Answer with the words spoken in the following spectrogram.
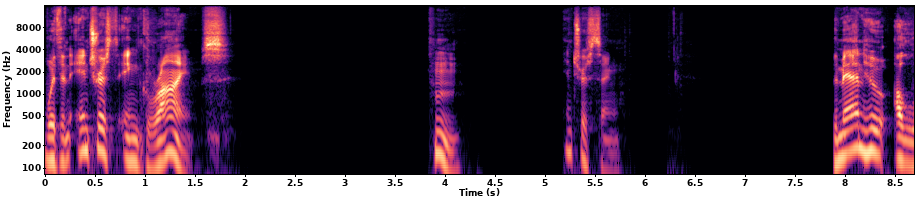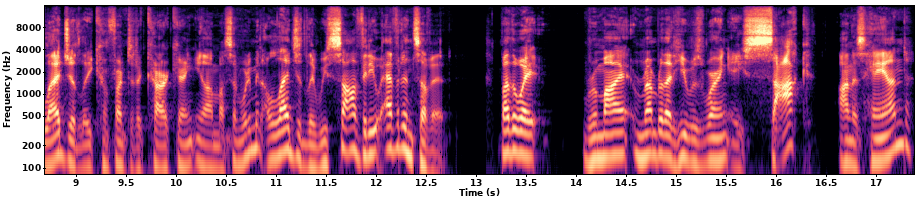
with an interest in Grimes. Hmm. Interesting. The man who allegedly confronted a car carrying Elon Musk. And what do you mean allegedly? We saw video evidence of it. By the way, remind, remember that he was wearing a sock on his hand?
